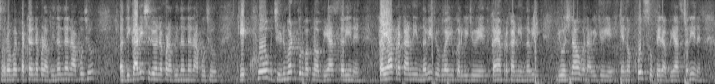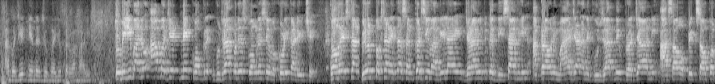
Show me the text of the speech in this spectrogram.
સૌરભભાઈ પટેલને પણ અભિનંદન આપું છું. અધિકારીશ્રીઓને પણ અભિનંદન આપું છું કે ખૂબ ઝીણવટપૂર્વકનો અભ્યાસ કરીને કયા પ્રકારની નવી જોગવાઈઓ કરવી જોઈએ, કયા પ્રકારની નવી યોજનાઓ બનાવવી જોઈએ, એનો ખૂબ સુપેર અભ્યાસ કરીને આ બજેટની અંદર જોગવાઈઓ કરવામાં આવી છે. તો બીજી બાજુ આ બજેટને ગુજરાત પ્રદેશ કોંગ્રેસે વખોડી કાઢ્યું છે. કોંગ્રેસના વિરોધ પક્ષના નેતા શંકરસિંહ વાઘેલાએ જણાવ્યું હતું કે દિશાવિહીન આંકડાઓની માયાજાળ અને ગુજરાતની પ્રજાની આશાઓ, અપેક્ષાઓ પર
